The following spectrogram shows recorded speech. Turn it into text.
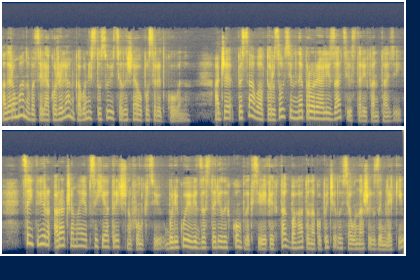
але роману Василя Кожелянка вони стосуються лише опосередковано. Адже писав автор зовсім не про реалізацію старих фантазій. Цей твір радше має психіатричну функцію, бо лікує від застарілих комплексів, яких так багато накопичилося у наших земляків,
